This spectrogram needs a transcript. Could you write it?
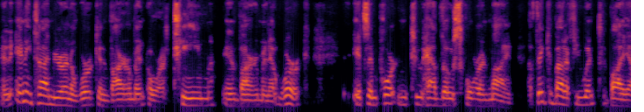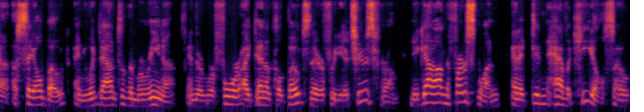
And anytime you're in a work environment or a team environment at work, it's important to have those four in mind. Think about if you went to buy a, a, sailboat and you went down to the marina and there were four identical boats there for you to choose from. You got on the first one and it didn't have a keel. So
